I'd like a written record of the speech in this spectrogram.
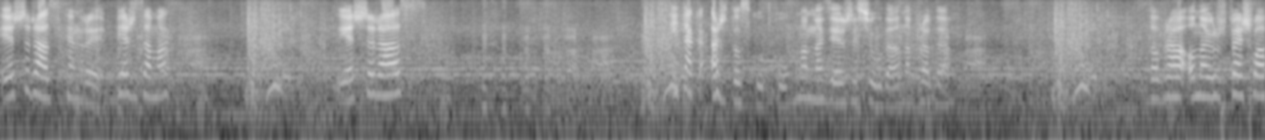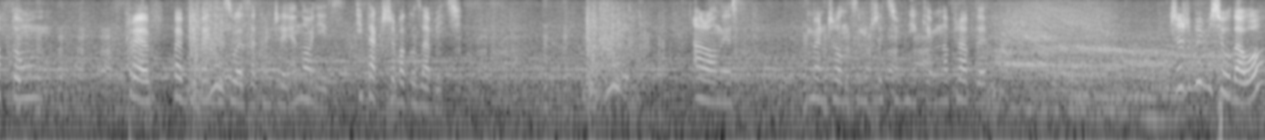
Jeszcze raz, Henry, bierz zamach. Jeszcze raz. I tak aż do skutku. Mam nadzieję, że się uda, naprawdę. Dobra, ona już weszła w tą krew. Pewnie będzie złe zakończenie. No nic. I tak trzeba go zabić. Ale on jest męczącym przeciwnikiem, naprawdę. Czyżby mi się udało?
